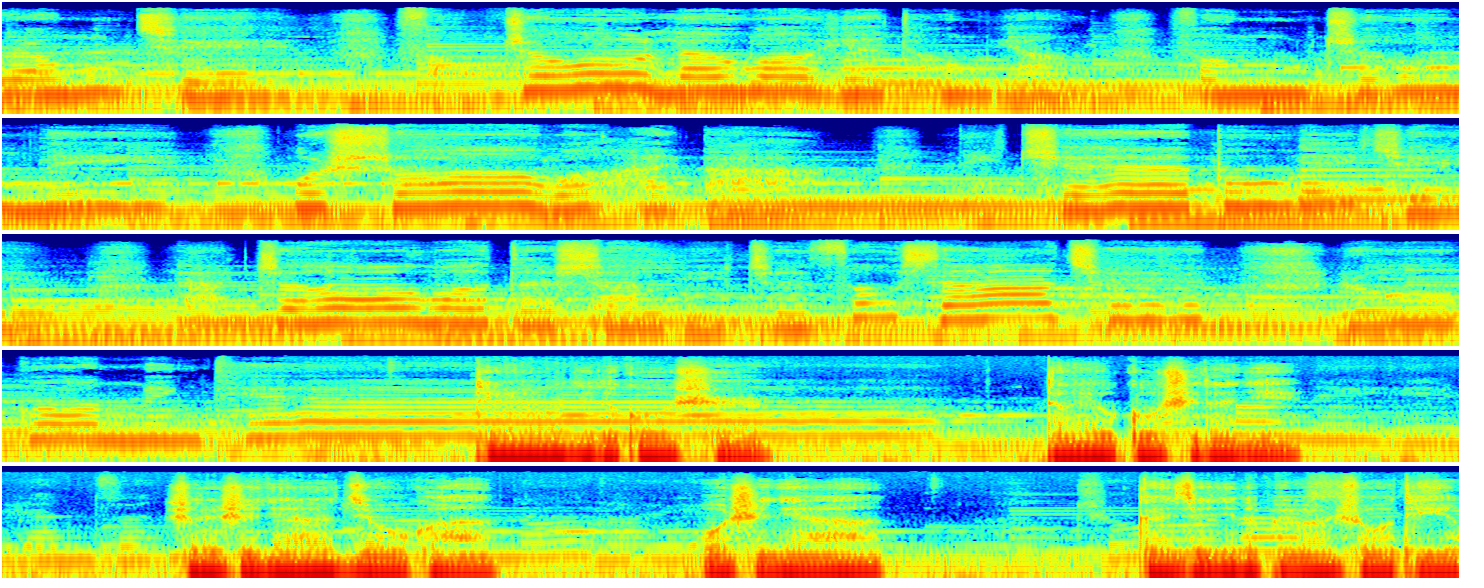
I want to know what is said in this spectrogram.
容器，封住了我也同样封住你。我说我害怕，你却不畏惧，拉着我的手一直走下去。如果明天听有你的故事，等有故事的你。这里是涅安酒馆。我是念安，感谢你的陪伴收听。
